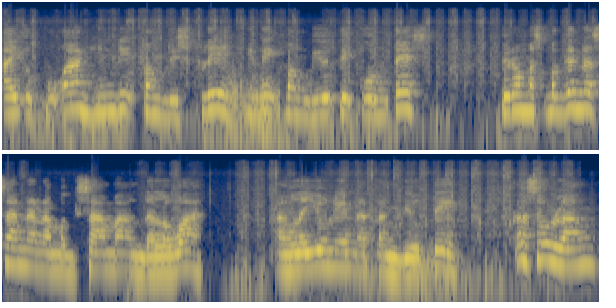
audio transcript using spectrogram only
ay upuan, hindi pang display, hindi pang beauty contest. Pero mas maganda sana na magsama ang dalawa, ang layunin at ang beauty. Kaso lang,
